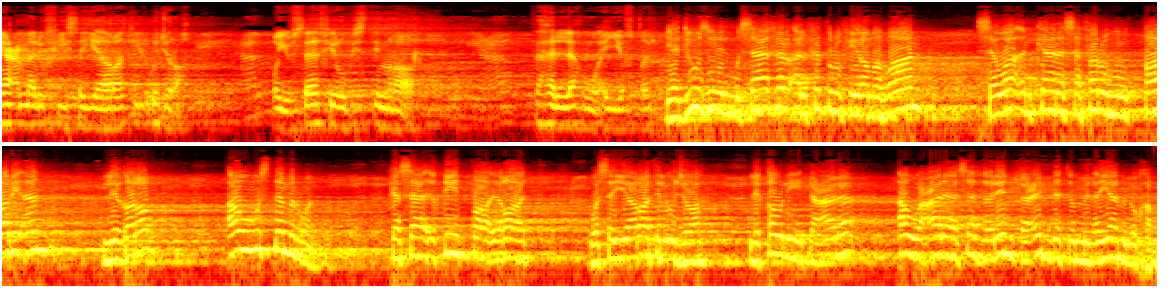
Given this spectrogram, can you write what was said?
يعمل في سيارات الأجرة ويسافر باستمرار فهل له أن يفطر؟ يجوز للمسافر الفطر في رمضان سواء كان سفره طارئا لغرض أو مستمرا كسائقي الطائرات وسيارات الأجرة لقوله تعالى أو على سفر فعدة من أيام أخر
